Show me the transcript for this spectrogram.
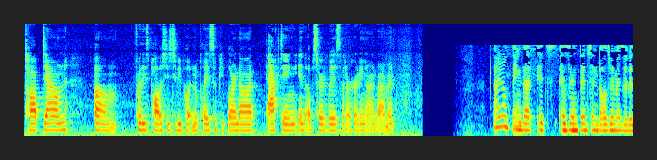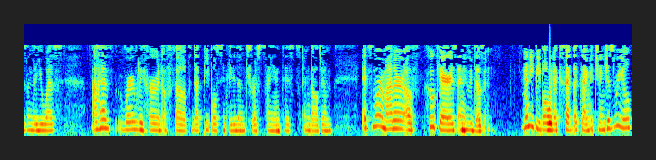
top down um, for these policies to be put into place so people are not acting in absurd ways that are hurting our environment. I don't think that it's as intense in Belgium as it is in the US. I have rarely heard or felt that people simply didn't trust scientists in Belgium. It's more a matter of who cares and who doesn't. Many people would accept that climate change is real,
